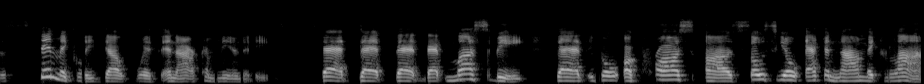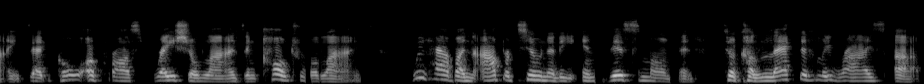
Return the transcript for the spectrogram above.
systemically dealt with in our communities, that that that that must be that go across uh, socioeconomic lines, that go across racial lines and cultural lines. We have an opportunity in this moment to collectively rise up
